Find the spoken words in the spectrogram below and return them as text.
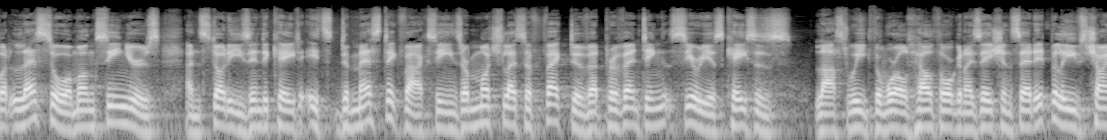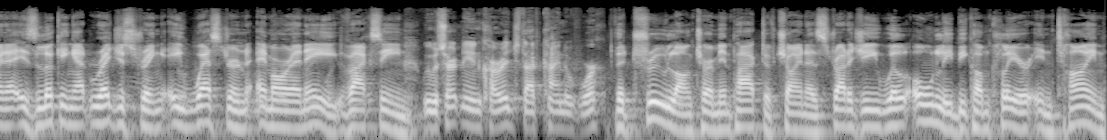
but less so among seniors, and studies indicate its domestic vaccines are much less effective at preventing serious cases. Last week, the World Health Organization said it believes China is looking at registering a Western mRNA vaccine. We would certainly encourage that kind of work. The true long term impact of China's strategy will only become clear in time.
